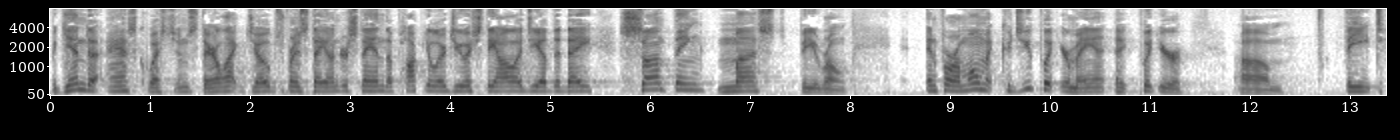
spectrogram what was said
begin to ask questions. They're like Job's friends. They understand the popular Jewish theology of the day. Something must be wrong. And for a moment, could you put your man, uh, put your um, feet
